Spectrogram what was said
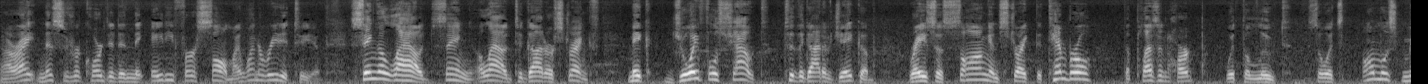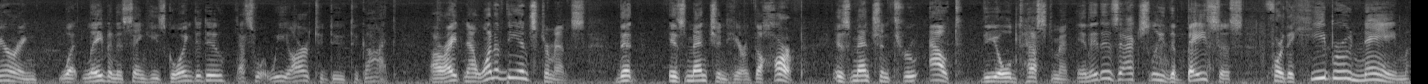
All right, and this is recorded in the 81st Psalm. I want to read it to you. Sing aloud, sing aloud to God our strength. Make joyful shout to the God of Jacob. Raise a song and strike the timbrel, the pleasant harp with the lute. So it's almost mirroring what Laban is saying he's going to do. That's what we are to do to God. All right, now one of the instruments that is mentioned here, the harp, is mentioned throughout the Old Testament, and it is actually the basis for the Hebrew name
